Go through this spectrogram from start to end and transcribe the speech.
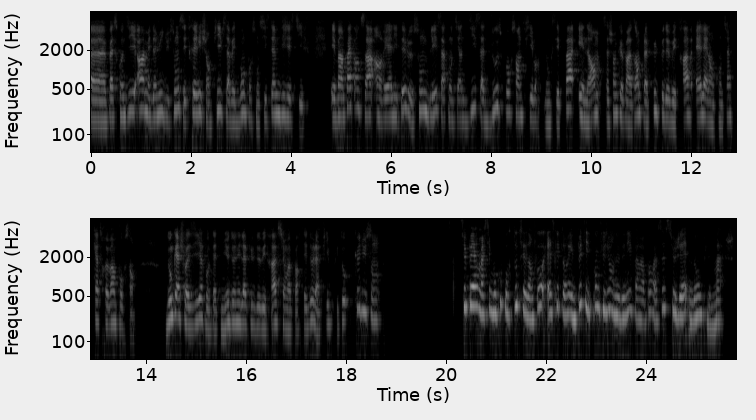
Euh, parce qu'on dit ah mais donne-lui du son, c'est très riche en fibres, ça va être bon pour son système digestif. Eh ben pas tant que ça. En réalité, le son de blé, ça contient 10 à 12% de fibres, donc c'est pas énorme, sachant que par exemple la pulpe de betterave, elle, elle en contient 80% Donc à choisir, il faut peut-être mieux donner de la pulpe de betterave si on va porter de la fibre plutôt que du son. Super, merci beaucoup pour toutes ces infos. Est-ce que tu aurais une petite conclusion à nous donner par rapport à ce sujet, donc le MASH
